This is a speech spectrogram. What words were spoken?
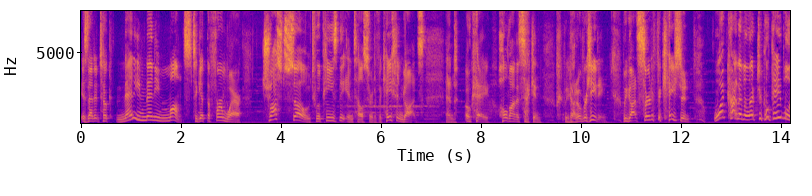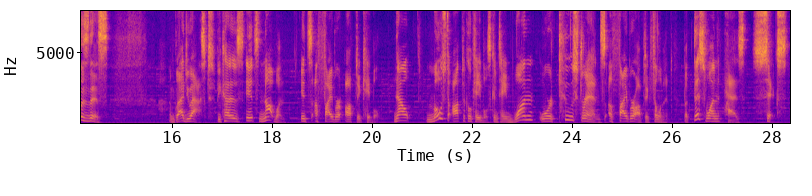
is that it took many, many months to get the firmware just so to appease the Intel certification gods. And okay, hold on a second. We got overheating. We got certification. What kind of electrical cable is this? I'm glad you asked, because it's not one it's a fiber optic cable. Now, most optical cables contain one or two strands of fiber optic filament, but this one has six.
